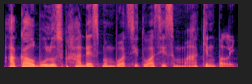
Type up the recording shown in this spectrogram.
Akal bulus Hades membuat situasi semakin pelik.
